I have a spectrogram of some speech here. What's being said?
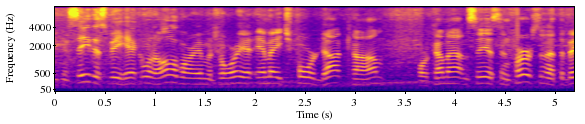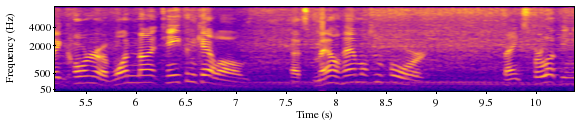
You can see this vehicle in all of our inventory at mhford.com or come out and see us in person at the big corner of 119th and Kellogg. That's Mel Hambelton Ford. Thanks for looking.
